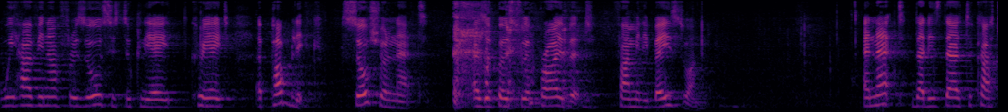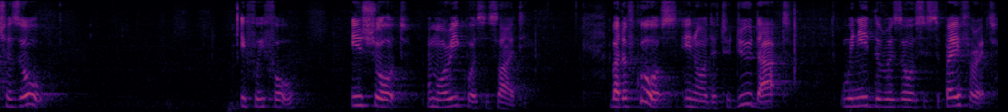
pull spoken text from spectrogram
we have enough resources to create, create a public social net as opposed to a private family based one. A net that is there to catch us all if we fall. In short, a more equal society. But of course, in order to do that, we need the resources to pay for it,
